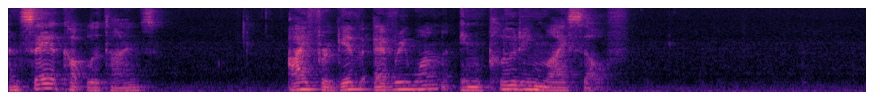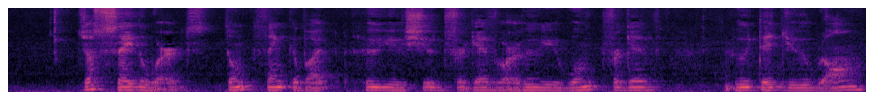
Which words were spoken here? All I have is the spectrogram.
And say a couple of times, I forgive everyone, including myself. Just say the words. Don't think about who you should forgive or who you won't forgive, who did you wrong.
